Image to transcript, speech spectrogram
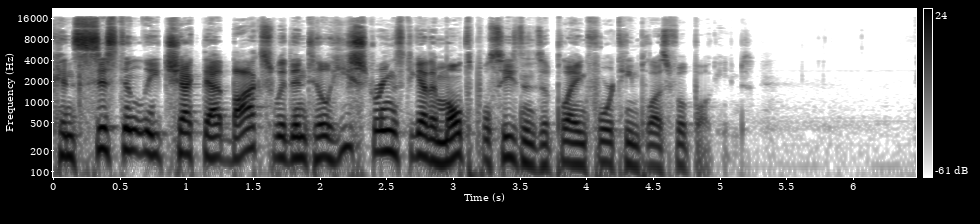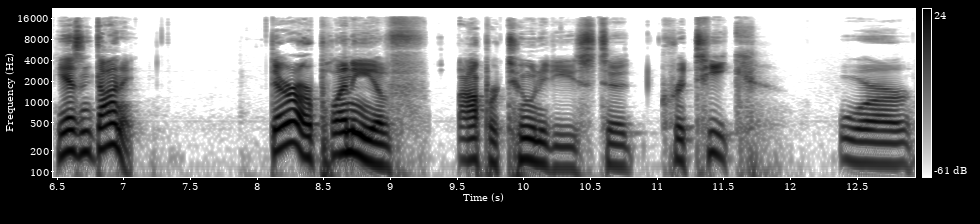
consistently check that box with until he strings together multiple seasons of playing 14 plus football games. He hasn't done it. There are plenty of opportunities to critique or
